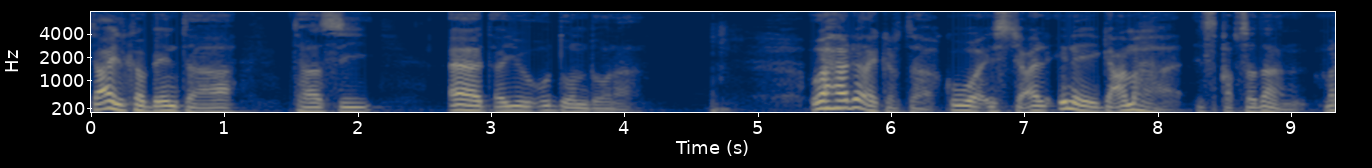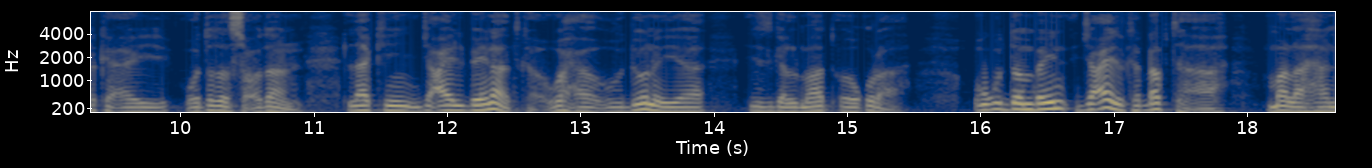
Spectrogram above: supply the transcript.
jacaylka beenta ah taasi aad ayuu u doondoonaa waxaa dhici karta kuwa isjecel inay gacmaha isqabsadaan marka ay waddada socdaan laakiin jacayl beenaadka waxa uu doonayaa isgalmaad oo qura ugu dambayn jacaylka dhabta ah ma lahan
